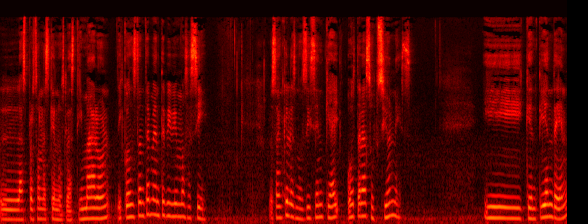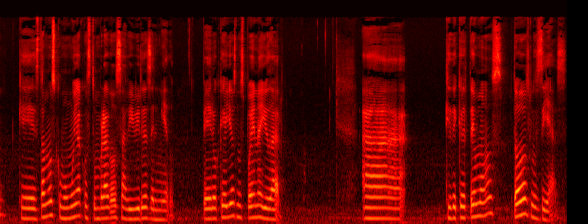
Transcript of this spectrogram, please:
las personas que nos lastimaron y constantemente vivimos así, los ángeles nos dicen que hay otras opciones y que entienden que estamos como muy acostumbrados a vivir desde el miedo, pero que ellos nos pueden ayudar a que decretemos todos los días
